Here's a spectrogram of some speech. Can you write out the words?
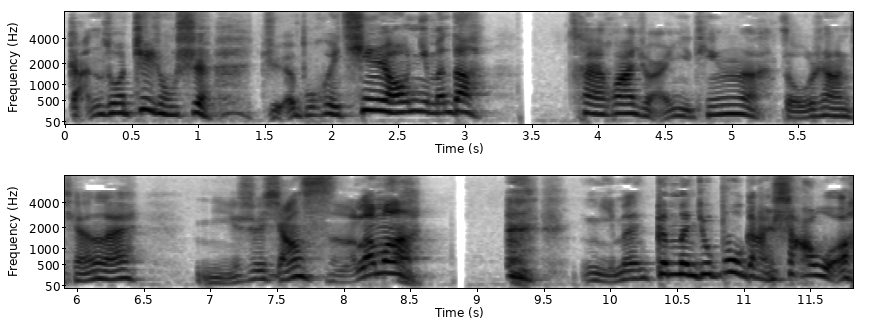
敢做这种事，绝不会轻饶你们的。菜花卷一听啊，走上前来：“你是想死了吗？你们根本就不敢杀我。”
